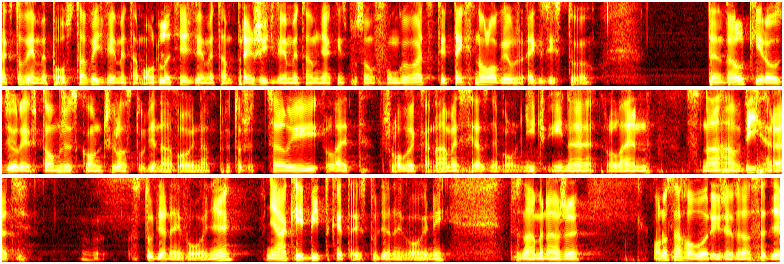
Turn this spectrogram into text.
tak to vieme postaviť, vieme tam odletieť, vieme tam prežiť, vieme tam nejakým spôsobom fungovať. Tie technológie už existujú. Ten veľký rozdiel je v tom, že skončila studená vojna, pretože celý let človeka na mesiac nebol nič iné, len snaha vyhrať studenej vojne, v nejakej bitke tej studenej vojny. To znamená, že ono sa hovorí, že v zásade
